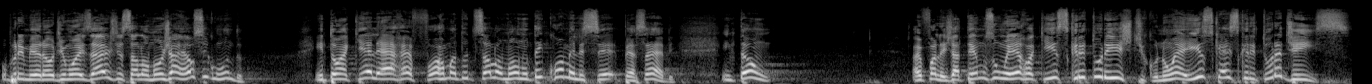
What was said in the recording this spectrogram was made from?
o primeiro é o de Moisés, de Salomão já é o segundo. Então, aquele é a reforma do de Salomão, não tem como ele ser, percebe? Então, Aí eu falei: já temos um erro aqui escriturístico, não é isso que a Escritura diz.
